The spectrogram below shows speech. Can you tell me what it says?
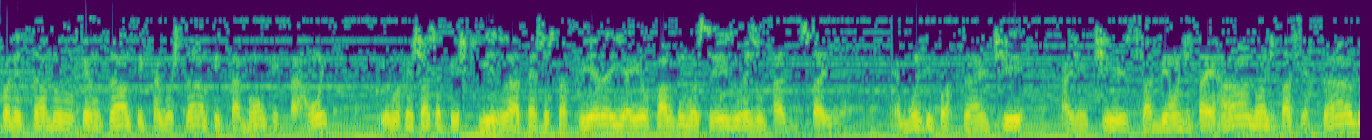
coletando, perguntando o que está gostando, o que está bom, o que está ruim eu vou fechar essa pesquisa até sexta-feira e aí eu falo com vocês o resultado disso aí. Né? É muito importante a gente saber onde está errando, onde está acertando,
